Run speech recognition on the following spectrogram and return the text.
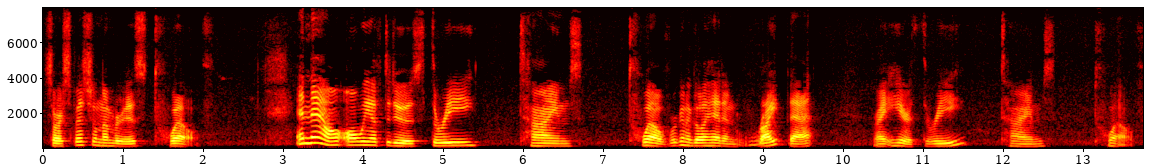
So our special number is 12. And now all we have to do is 3 times 12. We're going to go ahead and write that right here. 3 times 12.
